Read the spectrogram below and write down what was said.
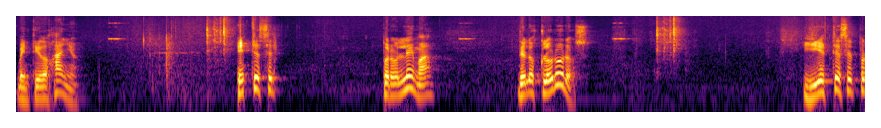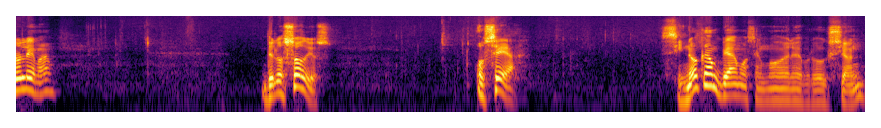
22 años. Este es el problema de los cloruros. Y este es el problema de los sodios. O sea, si no cambiamos el modelo de producción,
